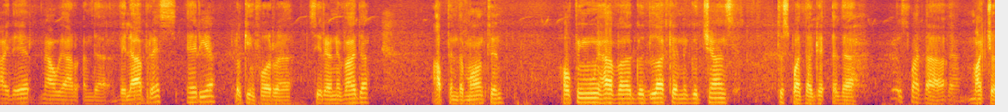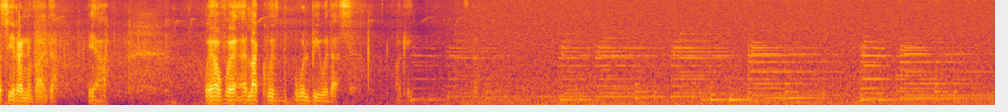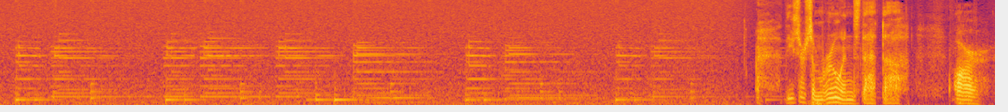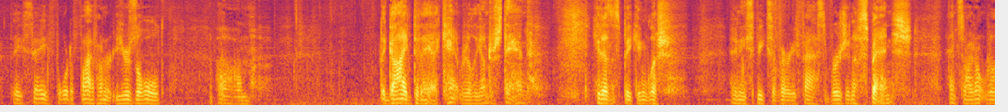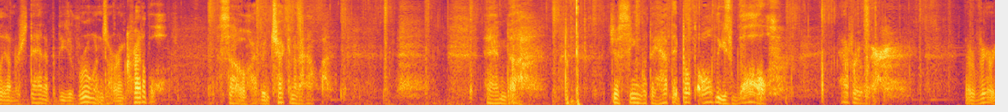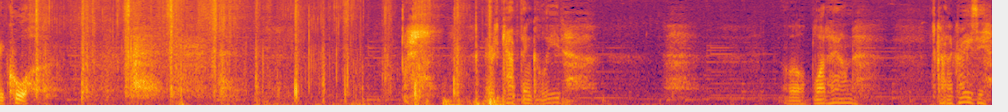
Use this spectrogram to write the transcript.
Hi there. Now we are in the Filabres area looking for uh, Sierra Nevada up in the mountain. Hoping we have a good luck and a good chance to spot the the to spot the, the Macho Sierra Nevada. Yeah. We hope we, luck with will be with us. These are some ruins that uh, are, they say, four to five hundred years old. Um, the guide today I can't really understand. He doesn't speak English, and he speaks a very fast version of Spanish, and so I don't really understand it. But these ruins are incredible. So I've been checking them out, and uh, just seeing what they have. They built all these walls everywhere. They're very cool. Crazy.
